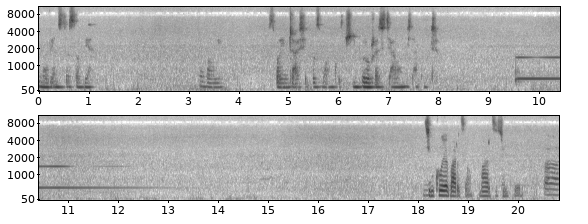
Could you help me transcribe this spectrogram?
I mówiąc to sobie. powoli w swoim czasie po dzwonku zacznij poruszać ciałem i zakończy. Dziękuję bardzo, bardzo dziękuję. Pa.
